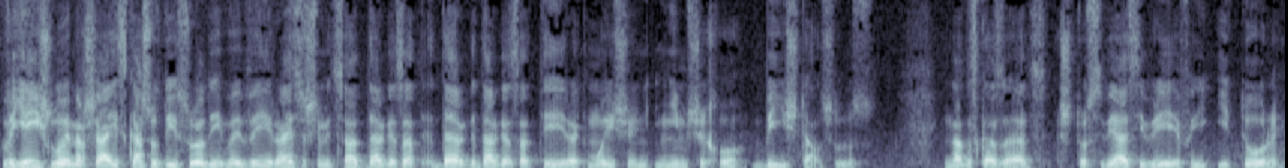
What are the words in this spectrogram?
В ей шло мерша из кашус да Исруэл да вейрайса шемица даргазатейрак мойши нимшихо бишталшлус. Надо сказать, что связь евреев и, и Торы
